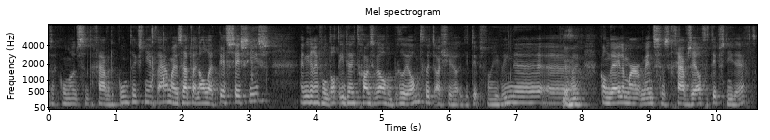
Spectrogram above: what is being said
ze, konden, ze gaven de context niet echt aan. Maar er zaten in allerlei testsessies. En iedereen vond dat idee trouwens wel briljant. Dat als je je tips van je vrienden eh, Ja. kan delen, maar mensen gaven zelf de tips niet echt.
